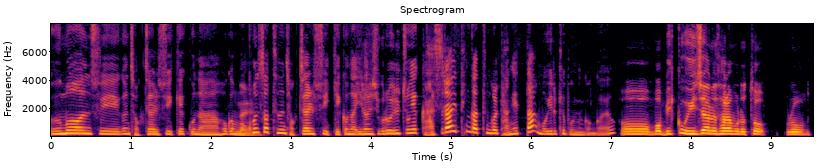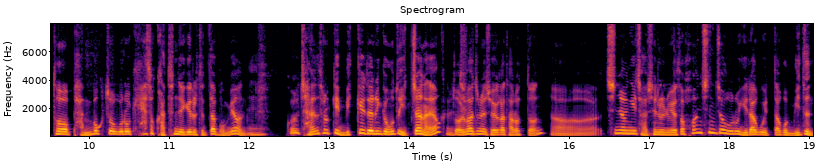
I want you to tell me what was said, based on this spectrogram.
음, 원 수익은 적자일 수 있겠구나, 혹은 뭐 네. 콘서트는 적자일 수 있겠구나 이런 식으로 일종의 가스라이팅 같은 걸 당했다, 뭐 이렇게 보는 건가요? 어, 뭐 믿고 의지하는 사람으로부터 로부터 반복적으로 계속 같은 얘기를 듣다 보면 네. 그걸 자연스럽게 믿게 되는 경우도 있잖아요. 그렇죠. 또 얼마 전에 저희가 다뤘던 어, 친형이 자신을 위해서 헌신적으로 일하고 있다고 믿은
